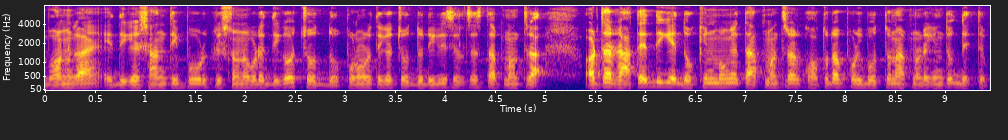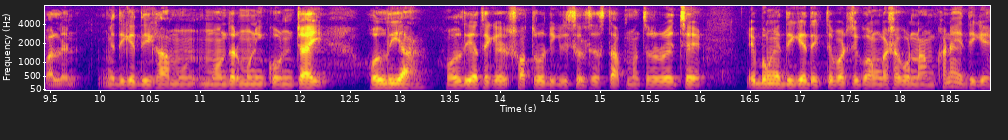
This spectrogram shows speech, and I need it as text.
বনগাঁ, এদিকে শান্তিপুর, কৃষ্ণনগরের দিকেও চোদ্দ, পনেরো থেকে চোদ্দ ডিগ্রি সেলসিয়াস তাপমাত্রা। অর্থাৎ রাতের দিকে দক্ষিণবঙ্গের তাপমাত্রার কতটা পরিবর্তন আপনারা কিন্তু দেখতে পারলেন। এদিকে দীঘা, মন- মন্দারমণি, কোনটাই, হলদিয়া হলদিয়া থেকে সতেরো ডিগ্রি সেলসিয়াস তাপমাত্রা রয়েছে। এবং এদিকে দেখতে পাচ্ছি গঙ্গাসাগর নামখানা এদিকে।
